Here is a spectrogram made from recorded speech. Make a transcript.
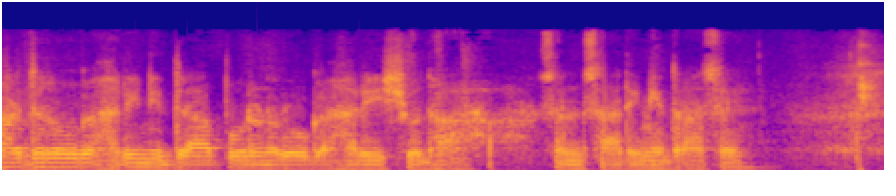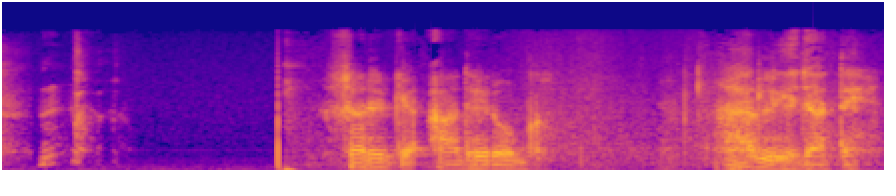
अर्ध रोग हरि निद्रा, पूर्ण रोग हरि शुदा संसारी निद्रा से। शरीर के आधे रोग हर लिए जाते हैं।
